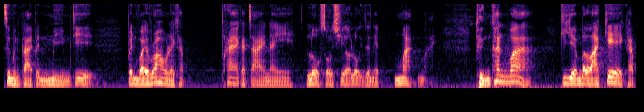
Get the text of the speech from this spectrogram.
ซึ่งมันกลายเป็นมีมที่เป็นไวรัลเลยครับ แพร่กระจายในโลกโซเชียลโลกอินเทอร์เน็ตมากมาย ถึงขั้นว่ากิเยมบาลาเก้ครับ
